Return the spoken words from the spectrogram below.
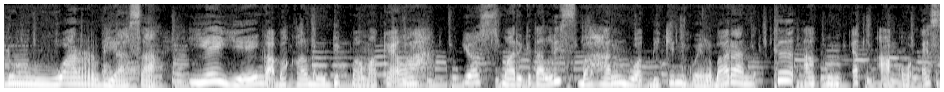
Luar biasa. Iye ye nggak bakal mudik mama kek lah. Yos mari kita list bahan buat bikin kue lebaran. Ke akun Ed AOS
